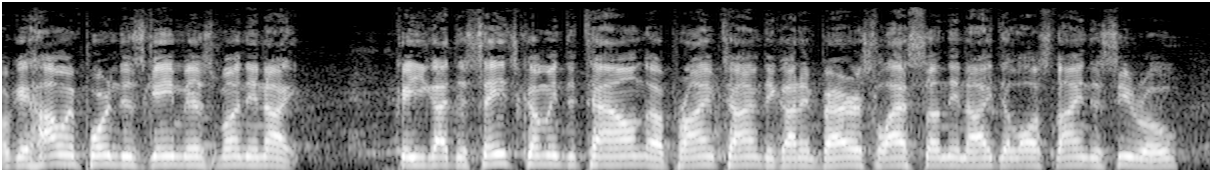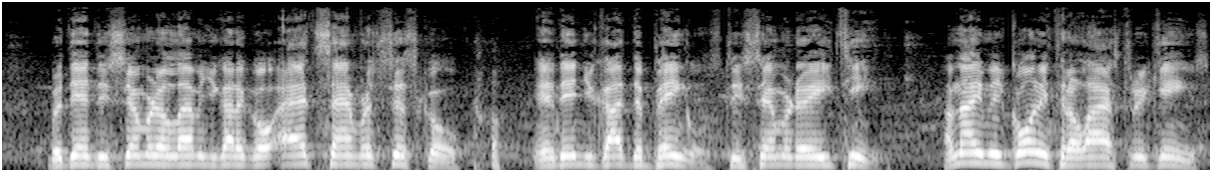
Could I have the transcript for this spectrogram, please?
Okay, how important this game is Monday night. Okay, you got the Saints coming to town, uh, prime time. They got embarrassed last Sunday night. They lost nine to zero. But then December 11, you got to go at San Francisco, and then you got the Bengals December the 18th. I'm not even going into the last three games,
